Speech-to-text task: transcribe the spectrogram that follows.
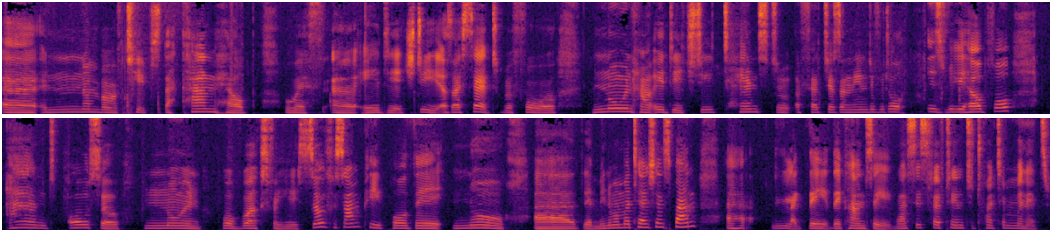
uh, a number of tips that can help with uh, ADHD. As I said before, knowing how ADHD tends to affect you as an individual is really helpful, and also knowing what works for you. So for some people, they know uh, the minimum attention span. Uh, like they they can't say once it's 15 to 20 minutes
